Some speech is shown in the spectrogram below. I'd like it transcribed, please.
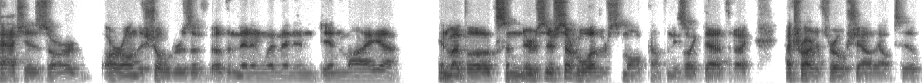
patches are are on the shoulders of, of the men and women in in my uh, in my books, and there's there's several other small companies like that that I I try to throw a shout out to.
